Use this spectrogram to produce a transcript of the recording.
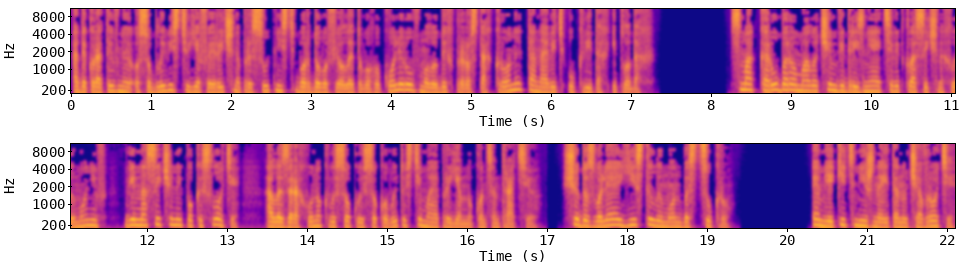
а декоративною особливістю є феєрична присутність бордово-фіолетового кольору в молодих приростах крони та навіть у квітах і плодах. Смак карубаро мало чим відрізняється від класичних лимонів, він насичений по кислоті, але за рахунок високої соковитості має приємну концентрацію, що дозволяє їсти лимон без цукру. М'якіть ніжна і тануча в роті,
